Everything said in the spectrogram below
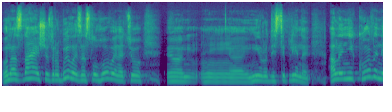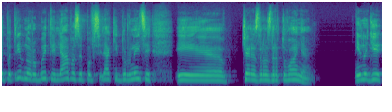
Вона знає, що зробила і заслуговує на цю е, е, міру дисципліни. Але ніколи не потрібно робити ляпаси по всілякій дурниці і е, через роздратування. Іноді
